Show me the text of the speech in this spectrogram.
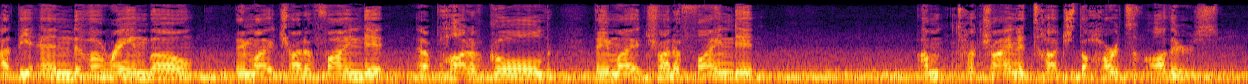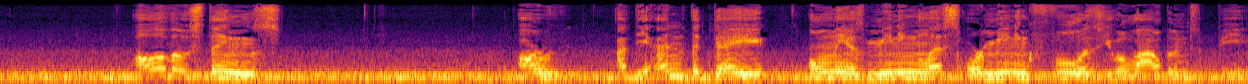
at the end of a rainbow. They might try to find it in a pot of gold. They might try to find it I'm t- trying to touch the hearts of others. All of those things are at the end of the day, only as meaningless or meaningful as you allow them to be.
